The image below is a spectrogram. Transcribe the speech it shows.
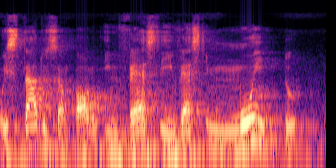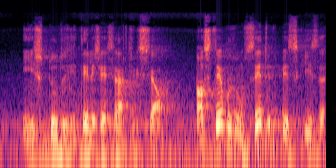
o Estado de São Paulo investe investe muito em estudos de inteligência artificial. Nós temos um centro de pesquisa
